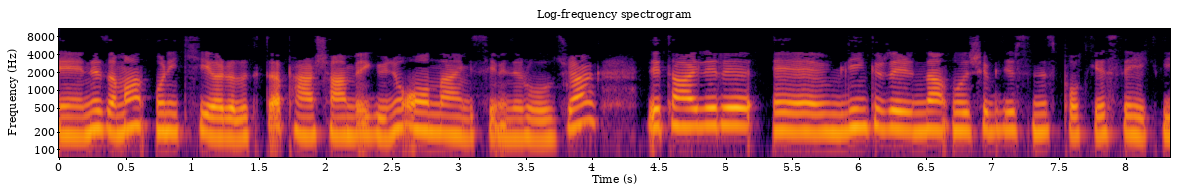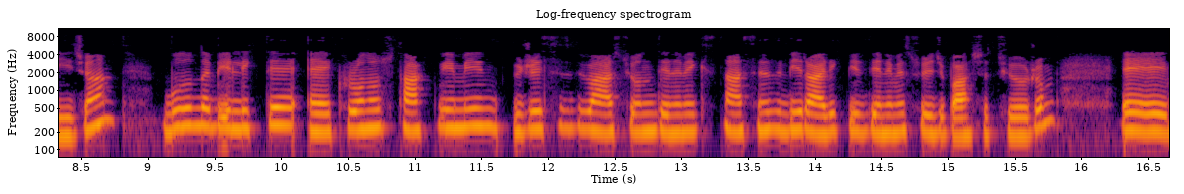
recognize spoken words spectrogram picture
Ne zaman? 12 Aralık'ta Perşembe günü online bir seminer olacak. Detayları link üzerinden ulaşabilirsiniz. Podcast'e ekleyeceğim. Bununla birlikte e, Kronos takvimin ücretsiz bir versiyonunu denemek isterseniz bir aylık bir deneme süreci başlatıyorum. E,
